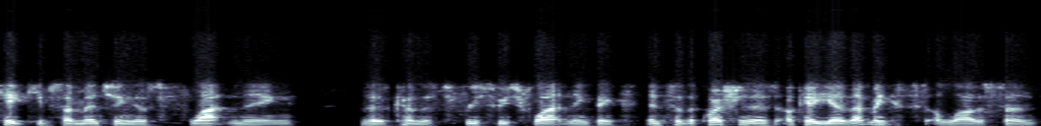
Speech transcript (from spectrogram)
Kate keeps on mentioning is flattening the kind of free speech flattening thing. And so the question is, okay, yeah, that makes a lot of sense.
